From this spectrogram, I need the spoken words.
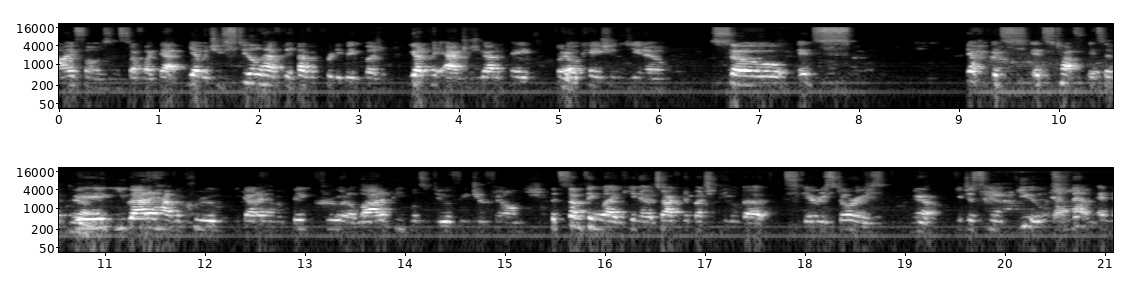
iPhones and stuff like that. Yeah, but you still have to have a pretty big budget. You got to pay actors, you got to pay for Yeah. locations, you know. So it's yeah, it's it's tough. It's a Yeah. big. You got to have a crew. Got to have a big crew and a lot of people to do a feature film. But something like you know talking to a bunch of people about scary stories. Yeah. You just need you and them. And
